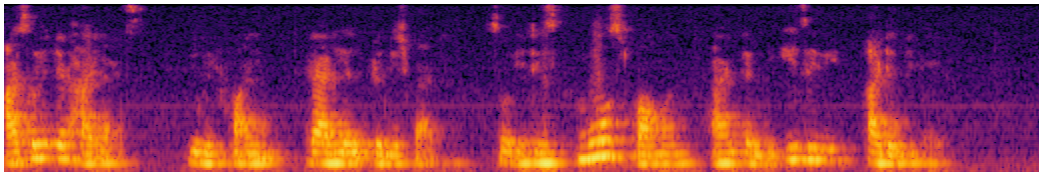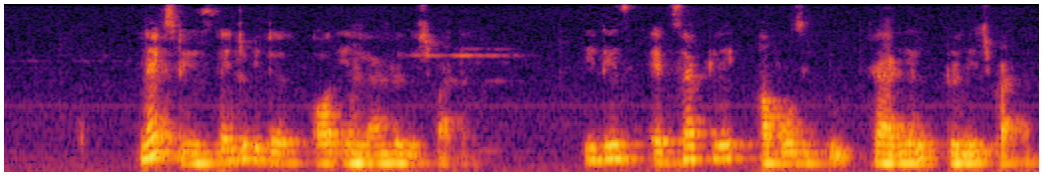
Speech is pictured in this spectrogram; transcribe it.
isolated highlands, you will find radial drainage pattern. So it is most common and can be easily identified. Next is centripetal or inland drainage pattern. It is exactly opposite to radial drainage pattern.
